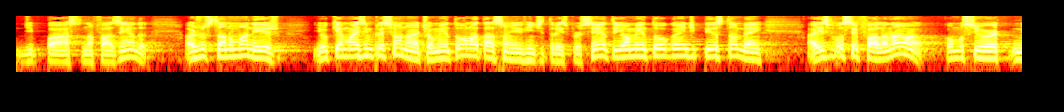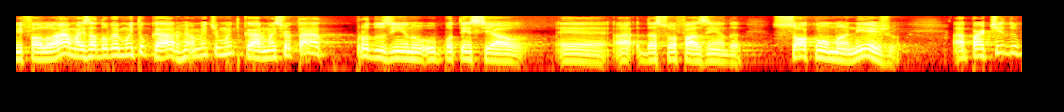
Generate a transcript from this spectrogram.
de pasto na fazenda, ajustando o manejo. E o que é mais impressionante, aumentou a lotação em 23% e aumentou o ganho de peso também. Aí se você fala, não, como o senhor me falou, ah, mas adubo é muito caro, realmente é muito caro, mas o senhor está produzindo o potencial é, a, da sua fazenda só com o manejo, a partir do,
